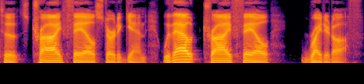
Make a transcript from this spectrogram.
to try, fail, start again. Without try, fail, write it off.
